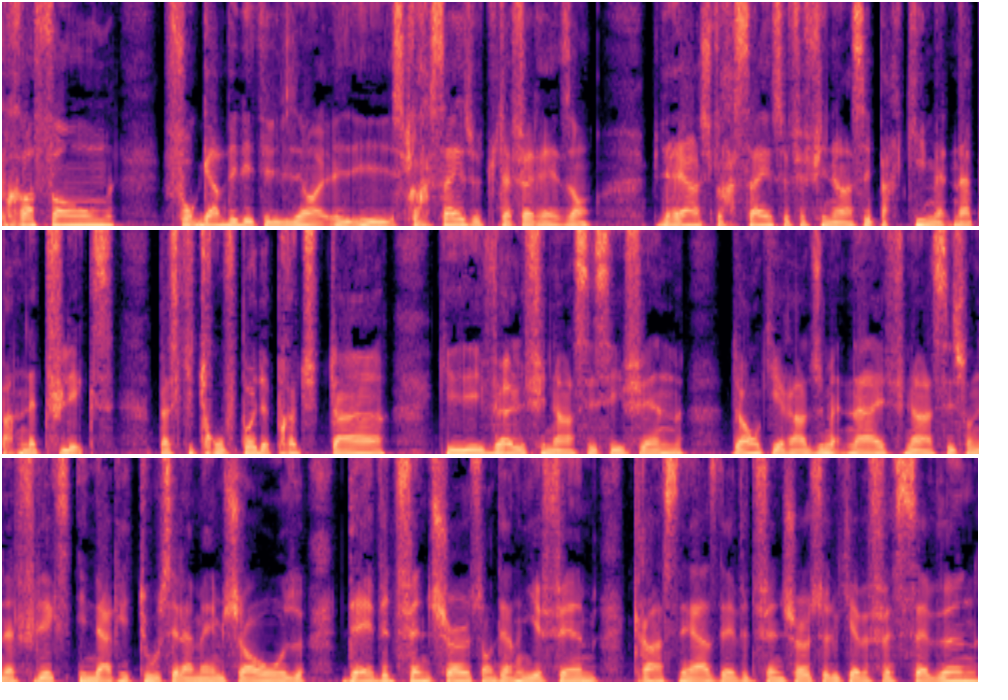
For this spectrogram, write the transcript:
profonde. faut regarder les télévisions. Scorsese a tout à fait raison. Puis d'ailleurs, Scorsese se fait financer par qui maintenant? Par Netflix. Parce qu'il trouve pas de producteurs qui veulent financer ses films. Donc, il est rendu maintenant financé sur Netflix. Inaritu, c'est la même chose. David Fincher, son dernier film, grand cinéaste David Fincher, celui qui avait fait Seven,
